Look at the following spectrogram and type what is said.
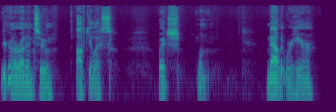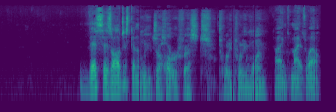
you're going to run into Oculus, which, well, now that we're here, this is all just going to lead to Horrorfest 2021. I might as well.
